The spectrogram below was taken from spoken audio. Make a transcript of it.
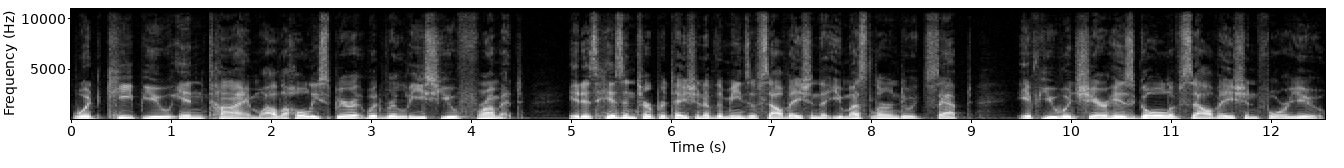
would keep you in time, while the Holy Spirit would release you from it. It is His interpretation of the means of salvation that you must learn to accept if you would share His goal of salvation for you.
